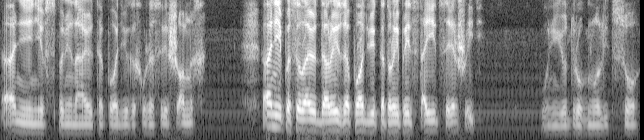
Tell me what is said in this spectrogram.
Они не вспоминают о подвигах уже совершенных. Они посылают дары за подвиг, который предстоит совершить. У нее дрогнуло лицо.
